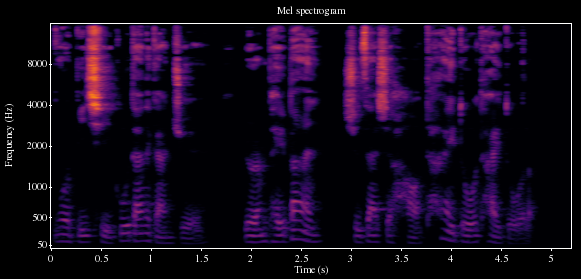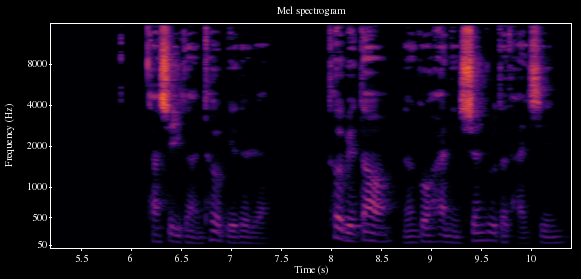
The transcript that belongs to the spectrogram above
因为比起孤单的感觉，有人陪伴实在是好太多太多了。他是一个很特别的人，特别到能够和你深入的谈心，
